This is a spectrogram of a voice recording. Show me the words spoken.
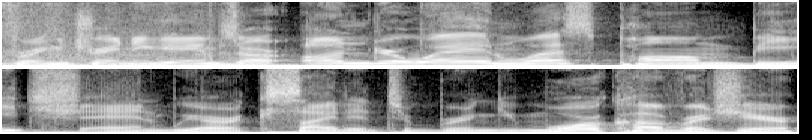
Spring training games are underway in West Palm Beach, and we are excited to bring you more coverage here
